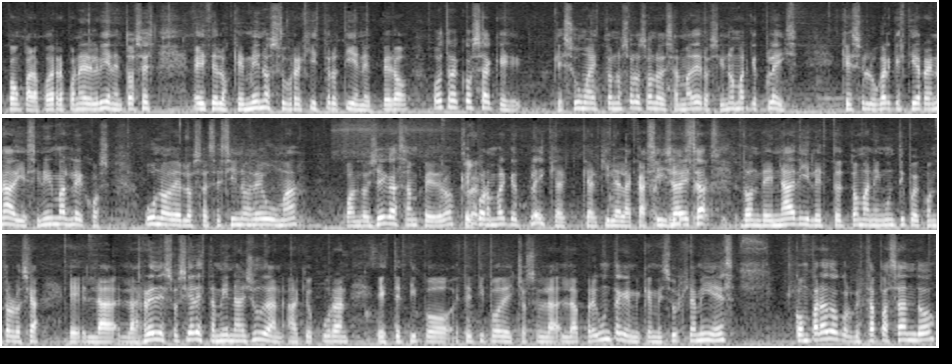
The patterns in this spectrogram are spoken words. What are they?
para poder reponer el bien, entonces es de los que menos subregistro tiene. Pero otra cosa que, que suma esto no solo son los desarmaderos, sino Marketplace que es un lugar que es tierra de nadie. Sin ir más lejos, uno de los asesinos de UMA, cuando llega a San Pedro, que es por Marketplace, que, alquila la casilla esa, donde nadie le toma ningún tipo de control. O sea, eh, las redes sociales también ayudan a que ocurran este tipo, este tipo de hechos. La, pregunta que me, surge a mí es, comparado con lo que está pasando,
